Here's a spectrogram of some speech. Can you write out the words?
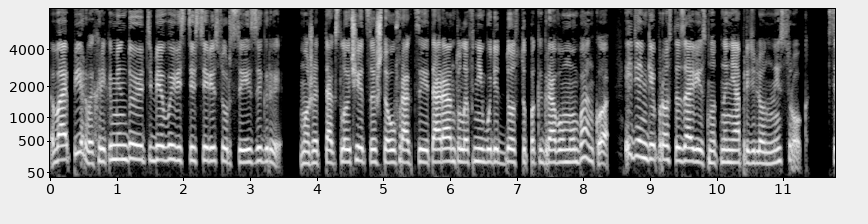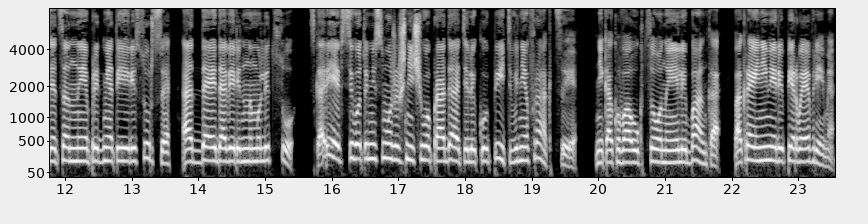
Во-первых, рекомендую тебе вывести все ресурсы из игры. Может так случиться, что у фракции тарантулов не будет доступа к игровому банку, и деньги просто зависнут на неопределенный срок. Все ценные предметы и ресурсы отдай доверенному лицу. Скорее всего, ты не сможешь ничего продать или купить вне фракции. Никакого аукциона или банка, по крайней мере, первое время.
